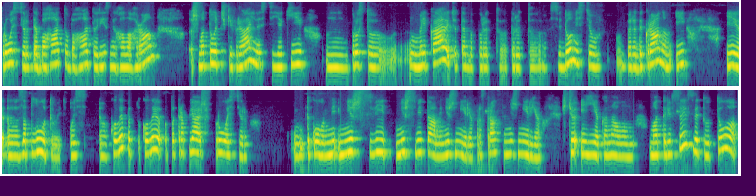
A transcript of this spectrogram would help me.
простір, де багато-багато різних галаграм, шматочків реальності, які просто ну, мелькають у тебе перед, перед е, свідомістю, перед екраном і, і е, заплутують. Ось е, коли, коли потрапляєш в простір такого між, світ, між світами, міжмір'я, пространство міжмір'я, що і є каналом Матері Всесвіту, то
